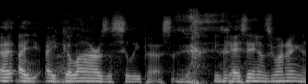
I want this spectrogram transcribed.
a, a, a galah is a silly person. In case anyone's wondering,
